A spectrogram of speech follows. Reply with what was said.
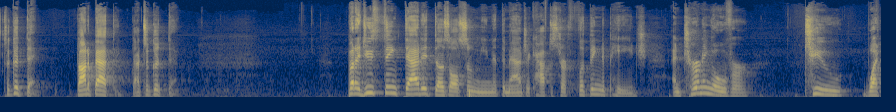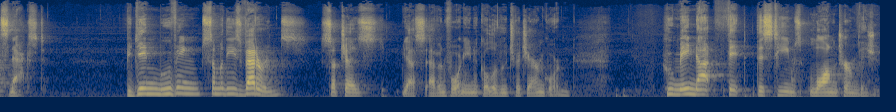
It's a good thing. Not a bad thing. That's a good thing. But I do think that it does also mean that the Magic have to start flipping the page and turning over to what's next. Begin moving some of these veterans, such as, yes, Evan Fournier, Nikola Vucevic, Aaron Gordon, who may not fit this team's long term vision.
